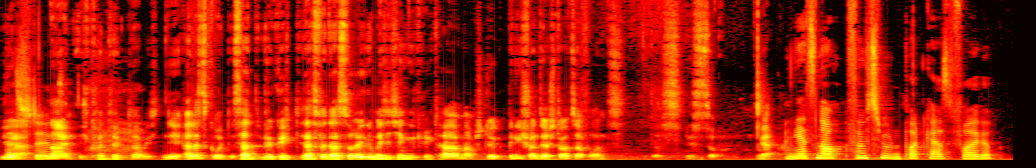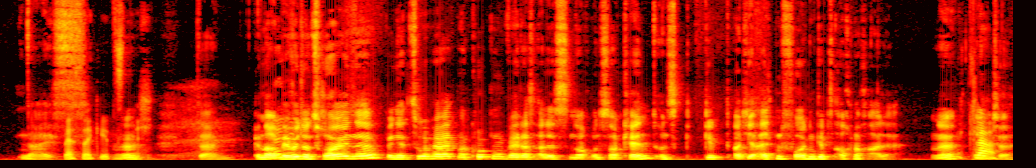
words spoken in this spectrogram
ja, stimmt. nein, ich konnte, glaube ich, nee, alles gut. Es hat wirklich, dass wir das so regelmäßig hingekriegt haben am Stück, bin ich schon sehr stolz auf uns. Das ist so. Ja, Und jetzt noch 50 Minuten Podcast-Folge. nice. Besser geht's Ne? nicht. Dann. Genau, wir würden uns freuen, ne, wenn ihr zuhört. Mal gucken, wer das alles noch uns noch kennt. Uns gibt, die alten Folgen gibt's auch noch alle. Ne? Klar. Und, äh,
